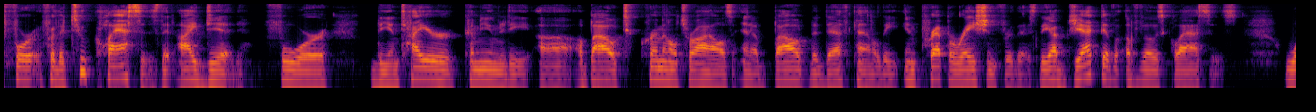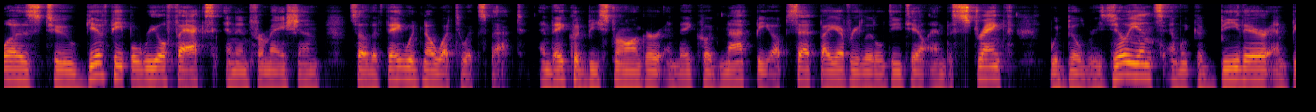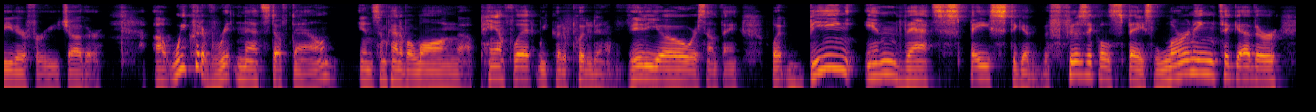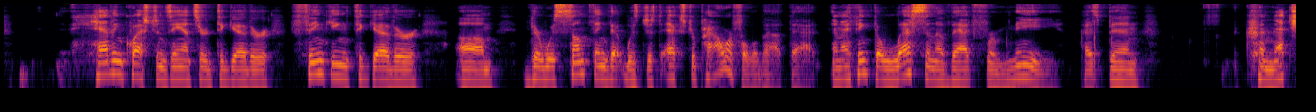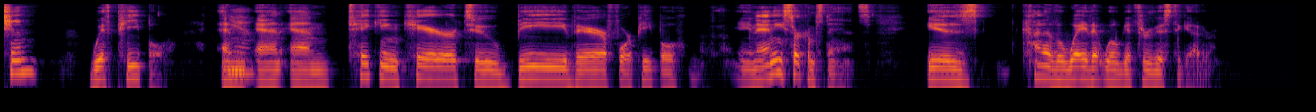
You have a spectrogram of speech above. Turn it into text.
for for the two classes that I did for the entire community uh, about criminal trials and about the death penalty in preparation for this, the objective of those classes was to give people real facts and information so that they would know what to expect and they could be stronger and they could not be upset by every little detail and the strength would build resilience and we could be there and be there for each other. Uh, we could have written that stuff down in some kind of a long uh, pamphlet. We could have put it in a video or something. But being in that space together, the physical space, learning together, having questions answered together, thinking together, um, there was something that was just extra powerful about that. And I think the lesson of that for me has been connection with people and yeah. and and taking care to be there for people in any circumstance is kind of the way that we'll get through this together.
